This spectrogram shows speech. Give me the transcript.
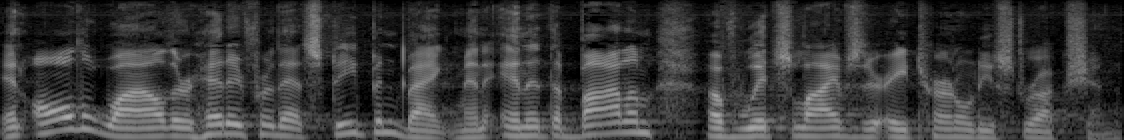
And all the while, they're headed for that steep embankment, and at the bottom of which lies their eternal destruction.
